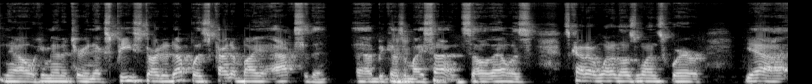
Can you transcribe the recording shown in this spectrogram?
now Humanitarian XP started up was kind of by accident uh, because mm-hmm. of my son. So that was it's kind of one of those ones where. Yeah,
